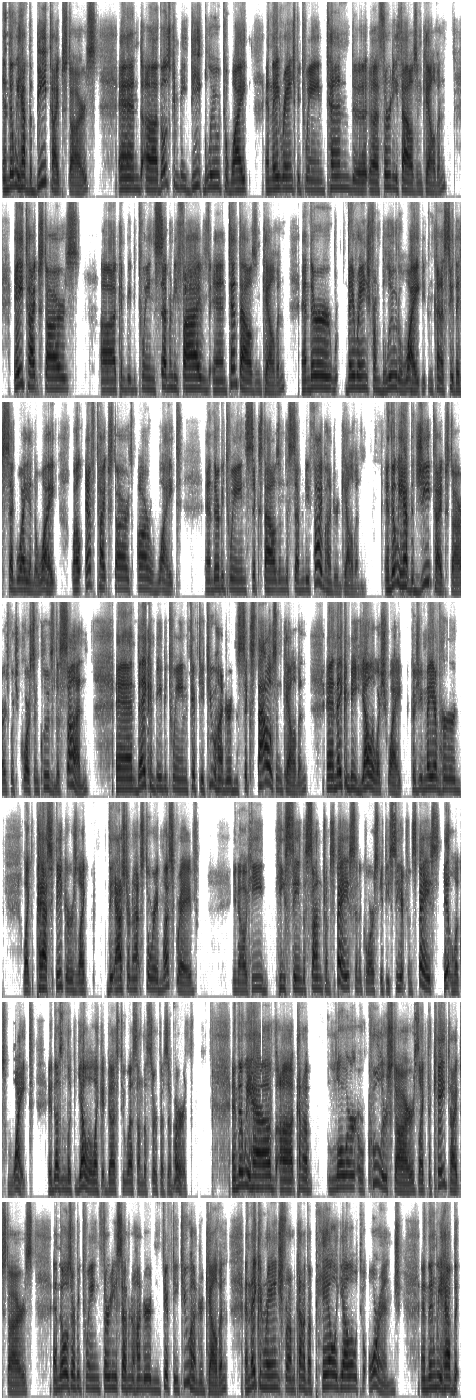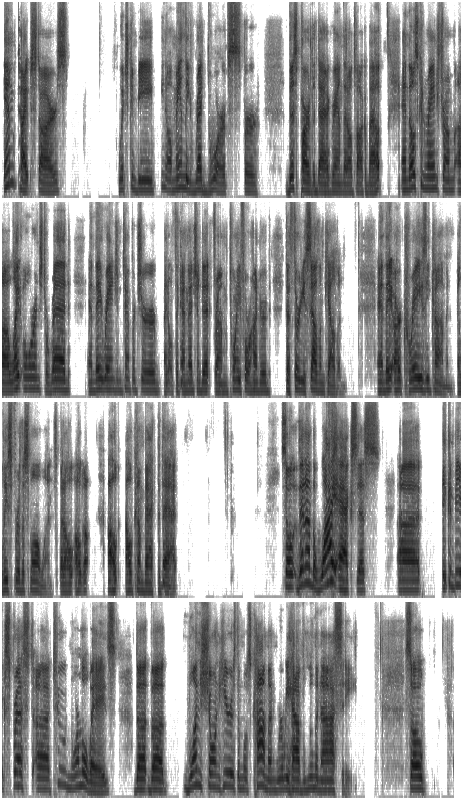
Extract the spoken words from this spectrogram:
And then we have the B-type stars, and uh, those can be deep blue to white, and they range between 10 to uh, 30,000 Kelvin. A-type stars uh, can be between 75 and 10,000 Kelvin, and they're they range from blue to white. You can kind of see they segue into white, while F-type stars are white, and they're between 6,000 to 7,500 Kelvin. And then we have the G type stars, which of course includes the sun, and they can be between 5200 and 6000 Kelvin, and they can be yellowish white because you may have heard like past speakers like the astronaut Story Musgrave. You know, he he's seen the sun from space, and of course, if you see it from space, it looks white. It doesn't look yellow like it does to us on the surface of Earth. And then we have uh, kind of lower or cooler stars like the K-type stars, and those are between 3700 and 5200 Kelvin, and they can range from kind of a pale yellow to orange. And then we have the M-type stars, which can be, you know, mainly red dwarfs for this part of the diagram that I'll talk about. And those can range from uh, light orange to red, and they range in temperature, I don't think I mentioned it, from 2400 to 37 Kelvin and they are crazy common, at least for the small ones. But I'll I'll I'll I'll come back to that. So then on the y-axis, uh, it can be expressed uh, two normal ways. The the one shown here is the most common, where we have luminosity. So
